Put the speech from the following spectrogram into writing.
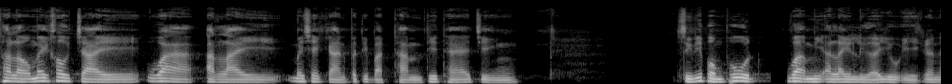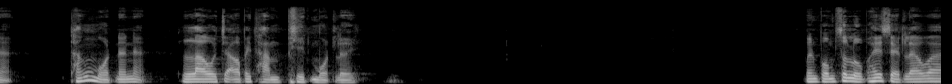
ถ้าเราไม่เข้าใจว่าอะไรไม่ใช่การปฏิบัติธรรมที่แท้จริง สิ่งที่ผมพูดว่ามีอะไรเหลืออยู่อีกนั่นน่ะทั้งหมดนั้นน่ะเราจะเอาไปทำผิดหมดเลย เหมือนผมสรุปให้เสร็จแล้วว่า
